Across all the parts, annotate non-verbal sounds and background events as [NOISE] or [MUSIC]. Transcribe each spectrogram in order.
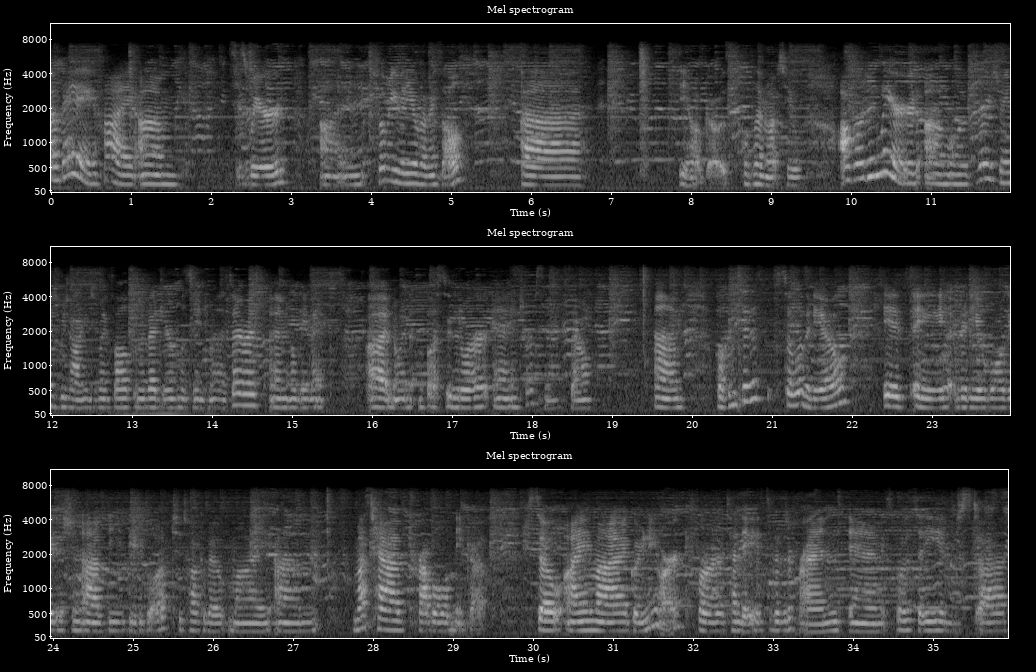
Okay, hi. Um, this is weird. I'm filming a video by myself. Uh, see how it goes. Hopefully I'm not too awkward and weird. Um, although it's very strange to be talking to myself in the bedroom, listening to my service, and hoping that uh, no one busts through the door and interrupts me. So, um, welcome to this solo video. It's a video blog edition of the Beauty Blog to talk about my um, must-have travel makeup. So I'm uh, going to New York for 10 days to visit a friend and explore the city and just uh,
